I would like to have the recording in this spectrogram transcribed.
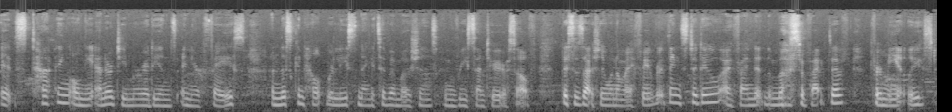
It's tapping on the energy meridians in your face, and this can help release negative emotions and recenter yourself. This is actually one of my favorite things to do. I find it the most effective, for me at least,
